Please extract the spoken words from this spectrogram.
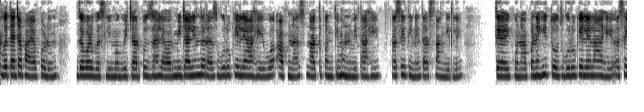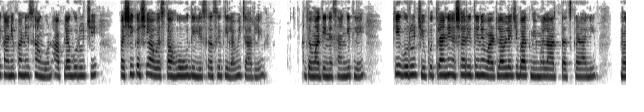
व त्याच्या पाया पडून जवळ बसली. मग विचारपूस झाल्यावर मी जालिंदरास गुरु केले आहे व आपणास नाथपंथी म्हणवित आहे असे तिने त्यास सांगितले. ते ऐकून आपणही तोच गुरु केलेला आहे असे कानिफाने सांगून आपल्या गुरुची अशी कशी अवस्था होऊ दिलीस असे तिला विचारले. तेव्हा तिने सांगितले की गुरूची पुत्राने अशा रीतीने वाट लावल्याची बातमी मला आत्ताच कळाली. मग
